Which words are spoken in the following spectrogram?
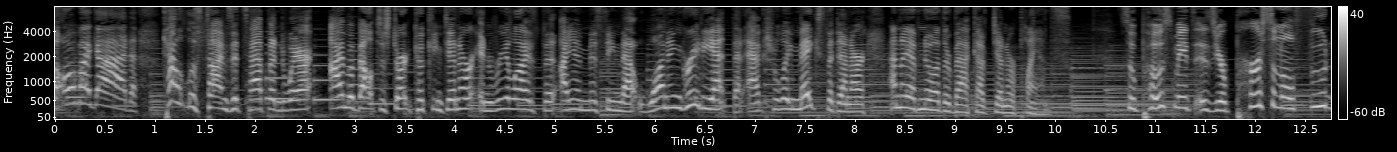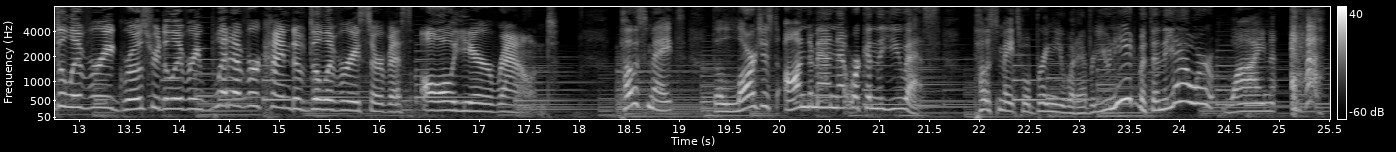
Oh my God. Countless times it's happened where I'm about to start cooking dinner and realize that I am missing that one ingredient that actually makes the dinner, and I have no other backup dinner plans. So, Postmates is your personal food delivery, grocery delivery, whatever kind of delivery service all year round. Postmates, the largest on demand network in the U.S., Postmates will bring you whatever you need within the hour. Wine. Ah,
